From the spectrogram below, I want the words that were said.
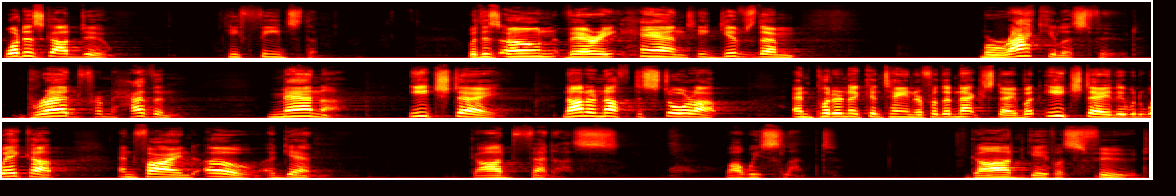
what does God do? He feeds them. With his own very hand, he gives them miraculous food, bread from heaven manna each day, not enough to store up and put in a container for the next day, but each day they would wake up and find, oh, again, God fed us while we slept. God gave us food.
